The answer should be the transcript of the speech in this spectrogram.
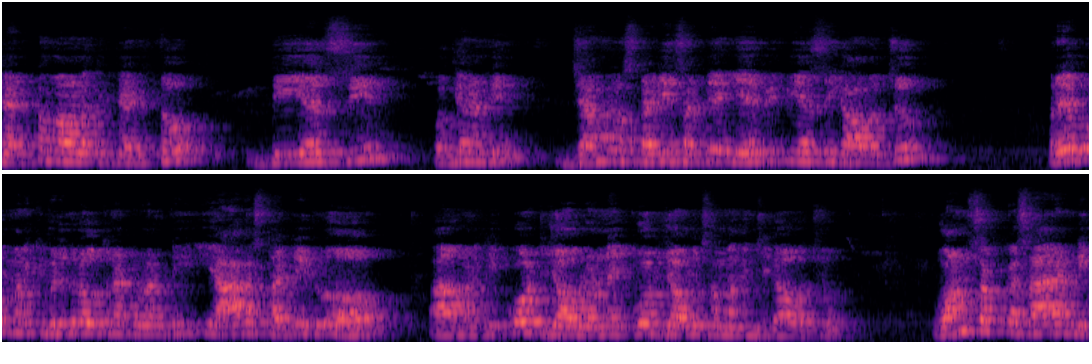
టెట్ వాళ్ళకి టెట్ డిఎస్సి ఓకేనండి? జనరల్ స్టడీస్ అంటే ఏబిపిఎస్సి కావచ్చు. రేపు మనకి విడుదలవుతున్నటువంటి ఈ ఆగస్ట్ థర్టీలో మనకి కోర్టు జాబులు ఉన్నాయి. కోర్టు జాబులకు సంబంధించి కావచ్చు. వన్స్ ఒక్కసారి అండి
